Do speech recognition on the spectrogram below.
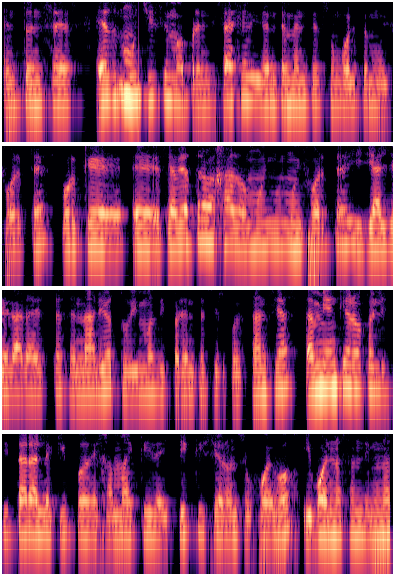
entonces es muchísimo aprendizaje. Evidentemente es un golpe muy fuerte porque eh, se había trabajado muy, muy, muy fuerte y ya al llegar a este escenario tuvimos diferentes circunstancias. También quiero felicitar al equipo de Jamaica y de Haití que hicieron su juego y bueno, son dignos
